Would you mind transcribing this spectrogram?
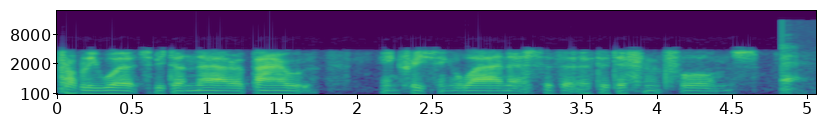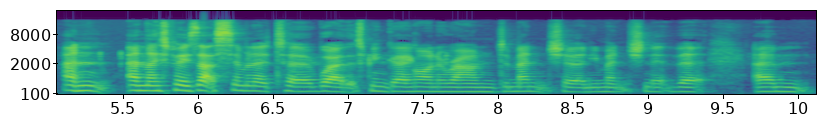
probably work to be done there about increasing awareness of the, of the different forms. And and I suppose that's similar to work that's been going on around dementia. And you mentioned it that um,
